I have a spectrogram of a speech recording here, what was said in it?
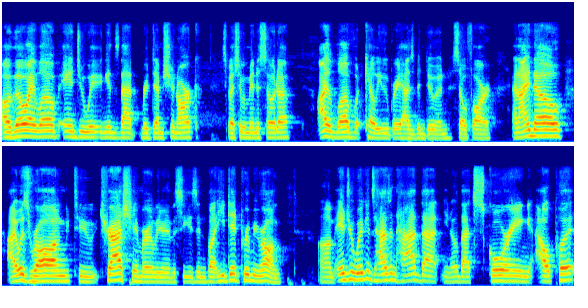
although I love Andrew Wiggins that redemption arc, especially with Minnesota, I love what Kelly Oubre has been doing so far. And I know I was wrong to trash him earlier in the season, but he did prove me wrong. Um, Andrew Wiggins hasn't had that, you know, that scoring output,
